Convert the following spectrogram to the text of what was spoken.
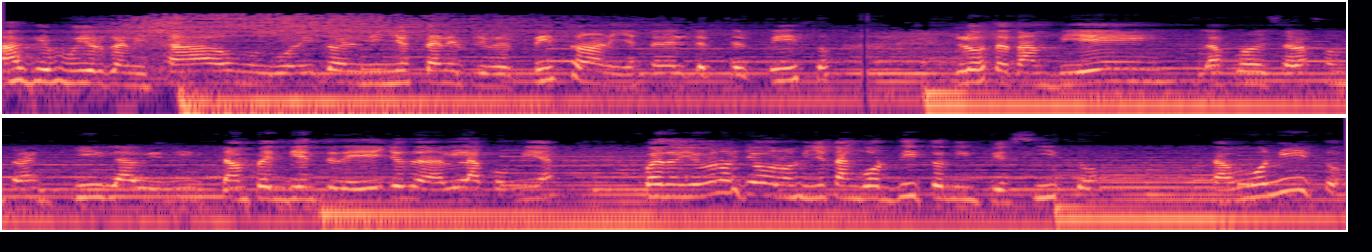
Aquí es muy organizado, muy bonito, el niño está en el primer piso, la niña está en el tercer piso, los tratan bien, las profesoras son tranquilas, están pendientes de ellos, de darle la comida. Cuando yo me los llevo, los niños están gorditos, limpiecitos, tan bonito.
